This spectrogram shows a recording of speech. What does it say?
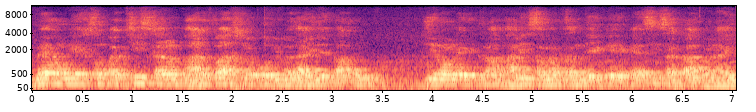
मैं उन 125 करोड़ भारतवासियों को भी बधाई देता हूँ। जिन्होंने इतना भारी समर्थन देके एक ऐसी सरकार बनाई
